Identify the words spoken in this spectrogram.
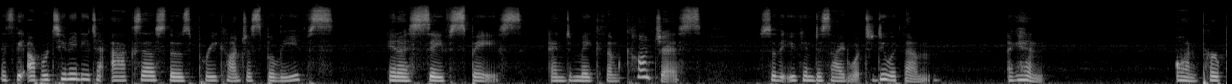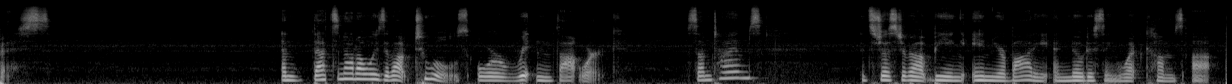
It's the opportunity to access those preconscious beliefs in a safe space and make them conscious so that you can decide what to do with them. Again, on purpose. And that's not always about tools or written thought work. Sometimes it's just about being in your body and noticing what comes up,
